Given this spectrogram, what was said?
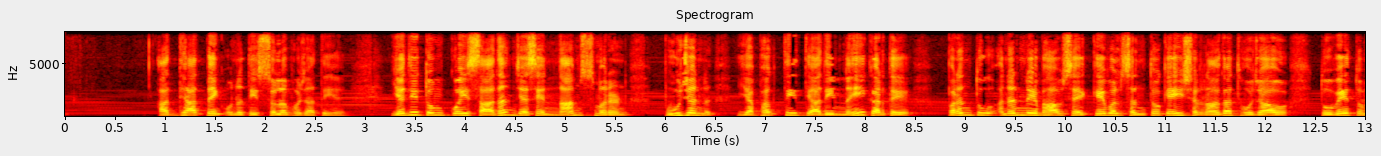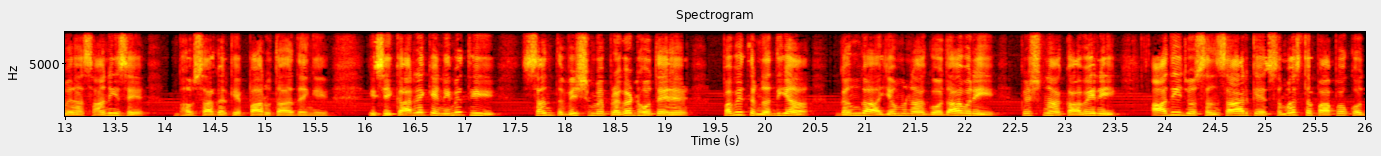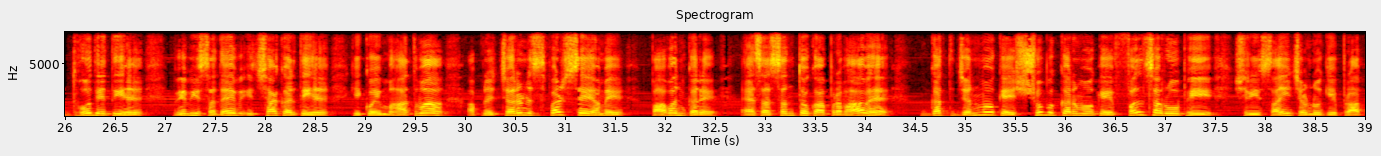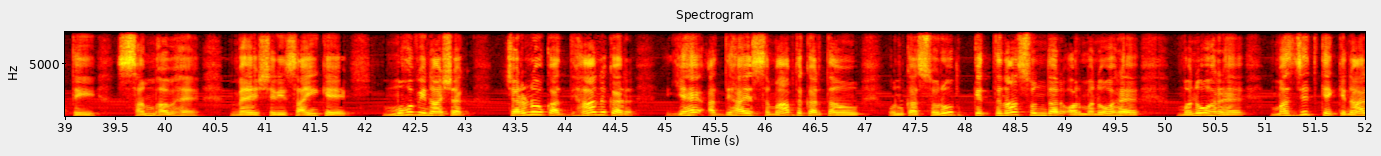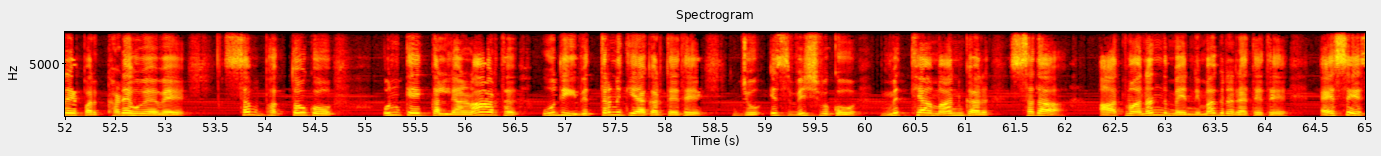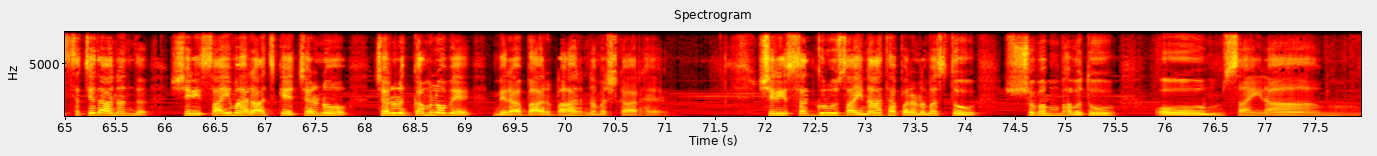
आध्यात्मिक उन्नति सुलभ हो जाती है। यदि तुम कोई साधन जैसे नाम स्मरण पूजन या भक्ति इत्यादि नहीं करते, परंतु अनन्य भाव से केवल संतों के ही शरणागत हो जाओ तो वे तुम्हें आसानी से भवसागर के पार उतार देंगे। इसी कार्य के निमित्त ही संत विश्व में प्रकट होते हैं। पवित्र नदियाँ, गंगा, यमुना, गोदावरी, कृष्णा, कावेरी आदि जो संसार के समस्त पापों को धो देती हैं, वे भी सदैव इच्छा करती हैं कि कोई महात्मा अपने चरण स्पर्श से हमें पावन करे। ऐसा संतों का प्रभाव है गत जन्मों के शुभ कर्मों के फल स्वरूप ही श्री साईं चरणों की प्राप्ति संभव है। मैं श्री साईं के मोह विनाशक चरणों का ध्यान कर यह अध्याय समाप्त करता हूँ। उनका स्वरूप कितना सुंदर और मनोहर है मनोहर है। मस्जिद के किनारे पर खड़े हुए वे सब भक्तों को उनके कल्याणार्थ उदी वितरण किया करते थे, जो इस विश्व को मिथ्या मानकर सदा आत्मानंद में निमग्न रहते थे। ऐसे सच्चिदानंद श्री साई महाराज के चरणों, चरण कमलों में मेरा बार बार नमस्कार है। श्री सदगुरु साईनाथ परणमस्तु शुभम भवतु। ओम साई राम।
